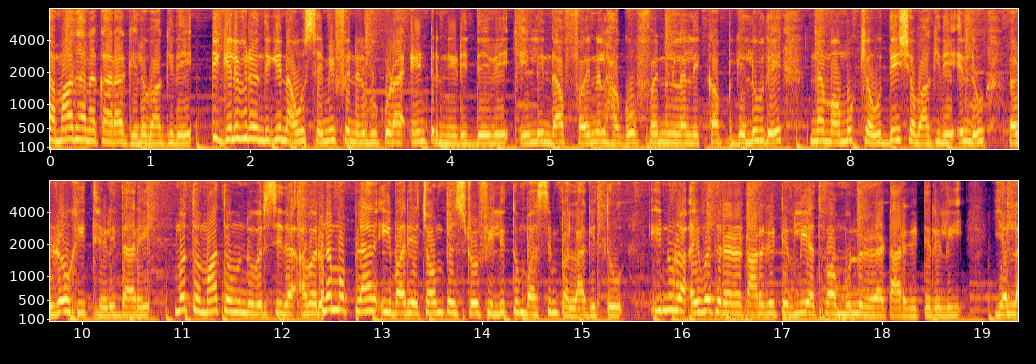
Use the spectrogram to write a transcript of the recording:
ಸಮಾಧಾನಕಾರ ಗೆಲುವಾಗಿದೆ. ಗೆಲುವಿನೊಂದಿಗೆ ನಾವು ಸೆಮಿಫೈನಲ್ಗೂ ಕೂಡ ಎಂಟ್ರಿ ನೀಡಿದ್ದೇವೆ. ಇಲ್ಲಿಂದ ಫೈನಲ್ ಹಾಗೂ ಫೈನಲ್ನಲ್ಲಿ ಕಪ್ ಗೆಲ್ಲುವುದೇ ನಮ್ಮ ಮುಖ್ಯ ಉದ್ದೇಶವಾಗಿದೆ ಎಂದು ರೋಹಿತ್ ಹೇಳಿದ್ದಾರೆ. ಮತ್ತು ಮಾತು ಮುಂದುವರಿಸಿದ ಅವರು, ನಮ್ಮ ಪ್ಲಾನ್ ಈ ಬಾರಿಯ ಚಾಂಪಿಯನ್ಸ್ ಟ್ರೋಫಿಯಲ್ಲಿ ತುಂಬಾ ಸಿಂಪಲ್ ಆಗಿತ್ತು. ಇನ್ನೂರ ಐವತ್ತರ ಟಾರ್ಗೆಟ್ ಇರಲಿ ಅಥವಾ ಮುನ್ನೂರರ ಟಾರ್ಗೆಟ್ ಇರಲಿ, ಎಲ್ಲ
